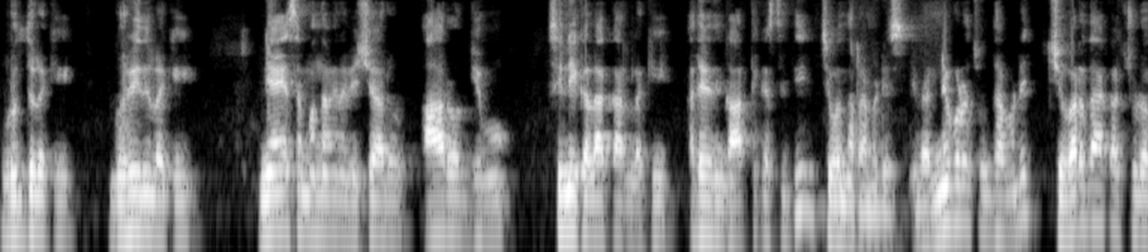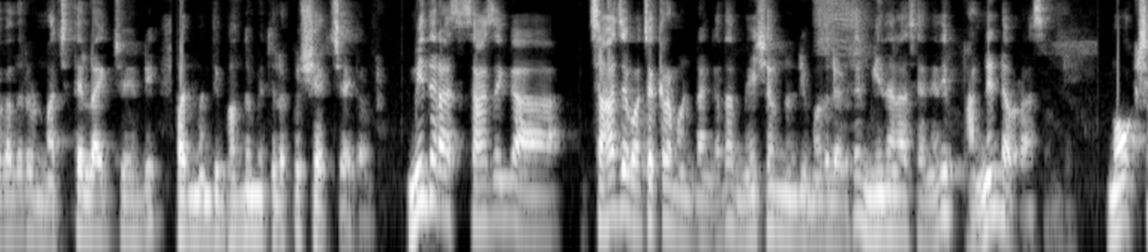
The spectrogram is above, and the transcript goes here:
వృద్ధులకి గృహిణులకి న్యాయ సంబంధమైన విషయాలు ఆరోగ్యము సినీ కళాకారులకి అదేవిధంగా ఆర్థిక స్థితి చివరి రెమెడీస్ ఇవన్నీ కూడా చూద్దామండి. చివరి దాకా చూడగలరు నచ్చితే లైక్ చేయండి పది మంది బంధుమిత్రులకు షేర్ చేయగలరు. మీద రాశి సహజంగా సహజ వచక్రం అంటాం కదా మేషం నుండి మొదలెడితే మీన రాశి అనేది పన్నెండవ రాశి అండి మోక్ష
